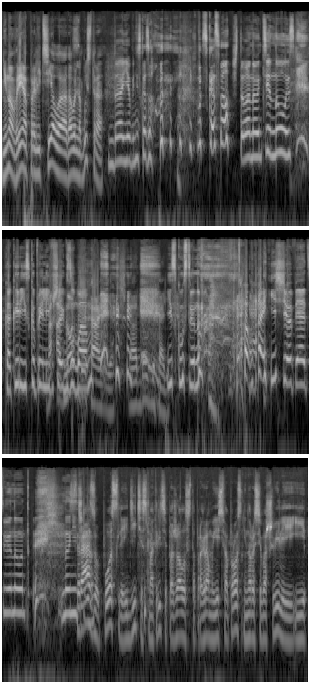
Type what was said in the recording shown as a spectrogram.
Нино, время пролетело довольно быстро. Да, я бы не сказал. Я бы сказал, что оно тянулось, как ириска, прилипшая к зубам. Искусственным. Давай еще пять минут. Ну ничего. Сразу после идите, смотрите, пожалуйста, программу «Есть вопрос» Нинора Сивашвили и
